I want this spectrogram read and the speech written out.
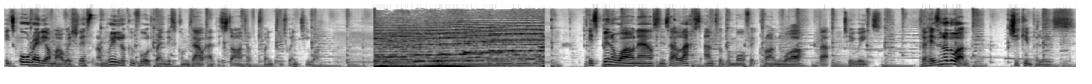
It's already on my wish list and I'm really looking forward to when this comes out at the start of 2021. It's been a while now since our last anthropomorphic crime noir, about two weeks. So here's another one, Chicken Police.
